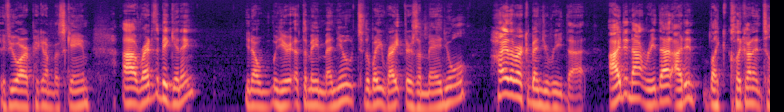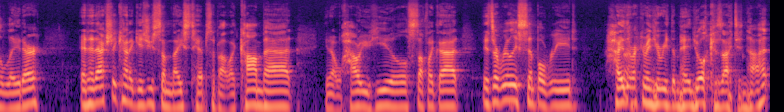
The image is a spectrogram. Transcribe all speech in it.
if you are picking up this game. Uh right at the beginning, you know, when you're at the main menu, to the way right there's a manual. Highly recommend you read that. I did not read that. I didn't like click on it until later. And it actually kind of gives you some nice tips about like combat, you know, how you heal, stuff like that. It's a really simple read. Highly recommend you read the manual because I did not.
